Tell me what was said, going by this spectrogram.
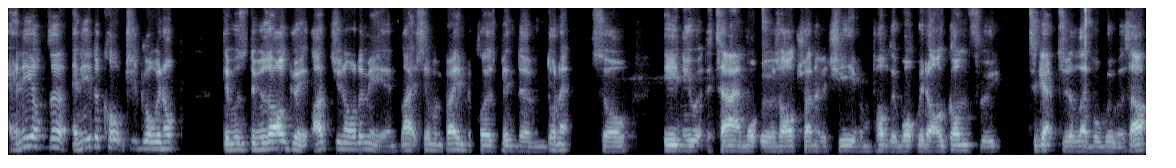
any of the any of the coaches growing up. There was there was all great lads. You know what I mean? Like I said, when Brian McClair's been there and done it, so he knew at the time what we was all trying to achieve and probably what we'd all gone through to get to the level we was at.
